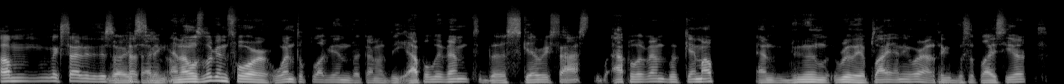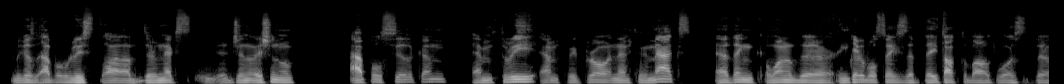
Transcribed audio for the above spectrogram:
I'm excited to do some Very testing. exciting. And I was looking for when to plug in the kind of the Apple event, the scary fast Apple event that came up. and didn't really apply anywhere. I think this applies here because Apple released uh, their next uh, generation of Apple Silicon M3, M3 Pro, and M3 Max. And I think one of the incredible things that they talked about was the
